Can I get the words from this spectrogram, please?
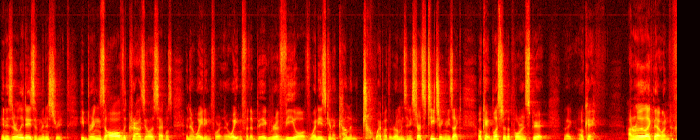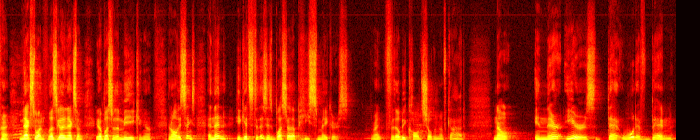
in his early days of ministry, he brings all the crowds, all the disciples, and they're waiting for it. They're waiting for the big reveal of when he's going to come and wipe out the Romans. And he starts teaching, and he's like, okay, blessed are the poor in spirit. Like, okay, I don't really like that one. All right, next one. Let's go to the next one. You know, blessed are the meek, and you know, and all these things. And then he gets to this: is blessed are the peacemakers, right? For they'll be called children of God. Now, in their ears, that would have been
